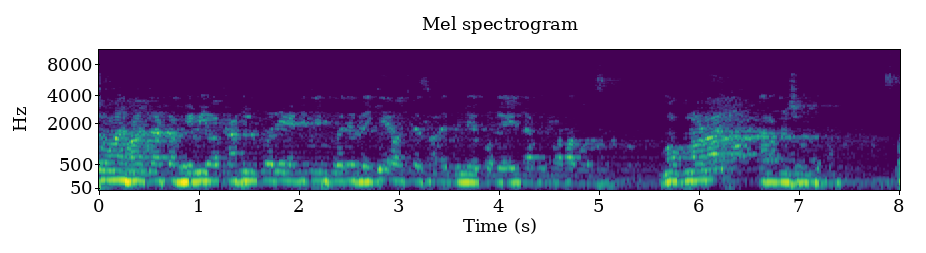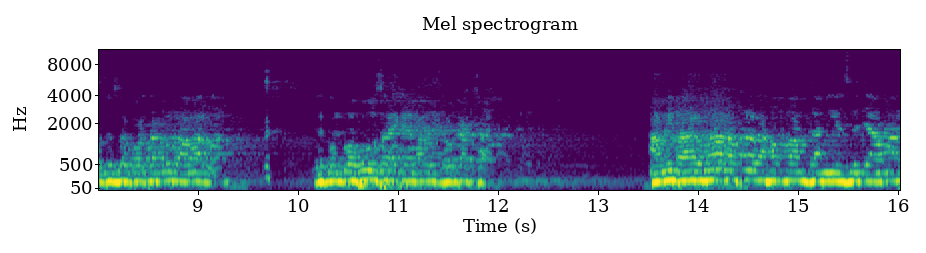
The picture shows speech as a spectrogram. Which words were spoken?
সময় হয়তো একটা ভিডিও কাটিং করে এডিটিং করে রেখে ওই পেছনে দিয়ে বলে এই দেখে কথা বলছে। মুখ নড়ায় আর আপনি শুনতে পান অথচ কথাগুলো আমার এরকম বহু জায়গায় মানুষ ধোকা খায়। আমি বারবার আপনার আহ্বান জানিয়েছে যে আমার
